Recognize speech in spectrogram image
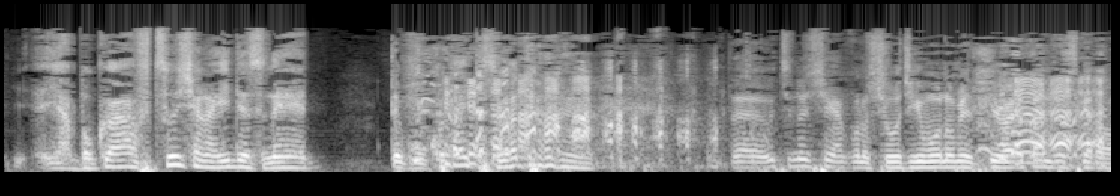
「いや僕は普通車がいいですね」ってこう答えてしまったの で。うちの師がこの正直者めって言われたんですけど。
